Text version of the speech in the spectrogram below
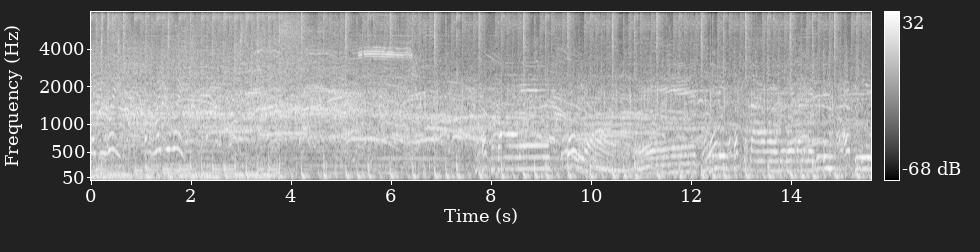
right your way. Coming right your way. Touchdown Ansonia. Ansonia touchdown for by number two, Matthew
